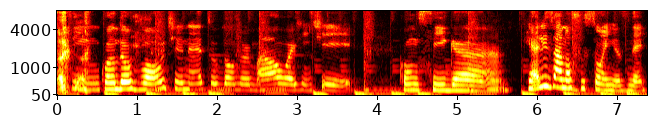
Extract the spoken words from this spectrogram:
assim, quando eu volte, né, tudo ao normal, a gente consiga realizar nossos sonhos, né?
